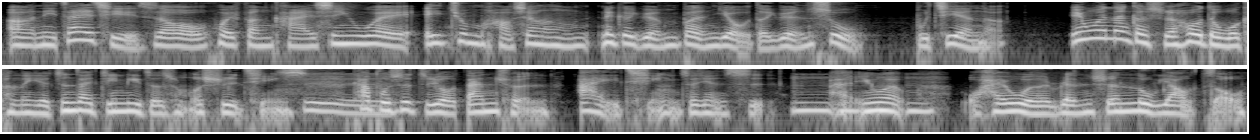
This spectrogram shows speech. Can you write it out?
呃，你在一起之后会分开，是因为，诶，就好像那个原本有的元素不见了。因为那个时候的我，可能也正在经历着什么事情，是。它不是只有单纯爱情这件事，嗯，因为我还有我的人生路要走，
